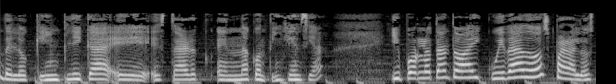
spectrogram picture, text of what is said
de lo que implica eh, estar en una contingencia y por lo tanto hay cuidados para los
